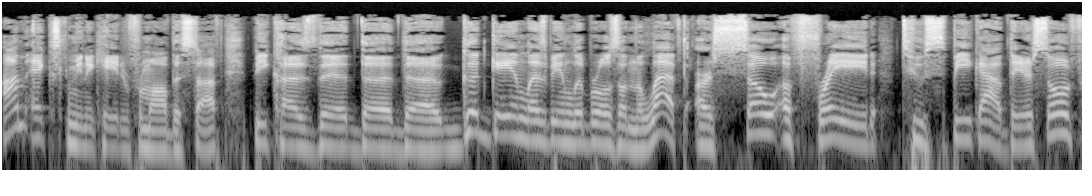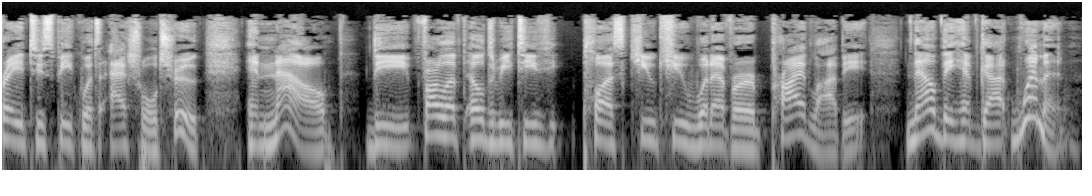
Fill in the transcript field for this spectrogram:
I'm excommunicated from all this stuff because the, the, the good gay and lesbian liberals on the left are so afraid to speak out. They are so afraid to speak what's actual truth. And now the far left LGBT plus QQ whatever pride lobby, now they have got women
